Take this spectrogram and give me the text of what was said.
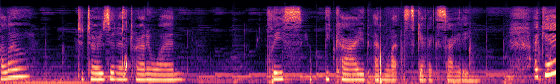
Hello, 2021. Please be kind and let's get exciting. Oke, okay,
